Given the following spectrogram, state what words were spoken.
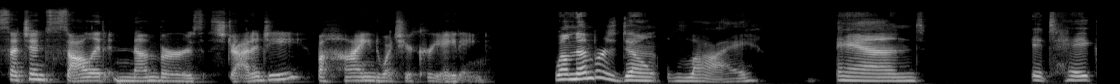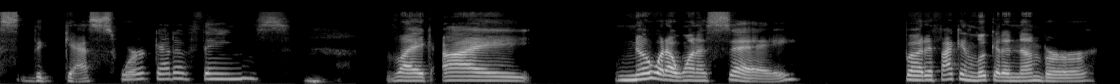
such a solid numbers strategy behind what you're creating? Well, numbers don't lie. And it takes the guesswork out of things. Mm-hmm. Like I know what I want to say, but if I can look at a number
